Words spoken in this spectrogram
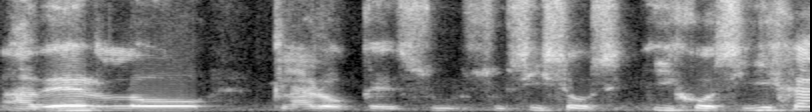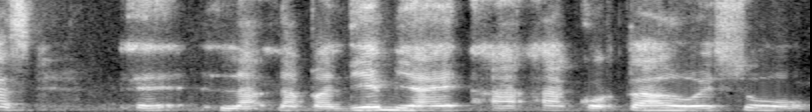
a, verlo, claro que sus hijos, hijos y hijas. Eh, la, pandemia ha, ha, cortado eso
